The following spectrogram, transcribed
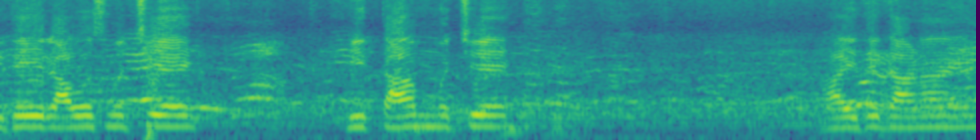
इथे रावस मच्छी आहे. ही ताम मच्छी आहे. हा इथे दाणा आहे.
